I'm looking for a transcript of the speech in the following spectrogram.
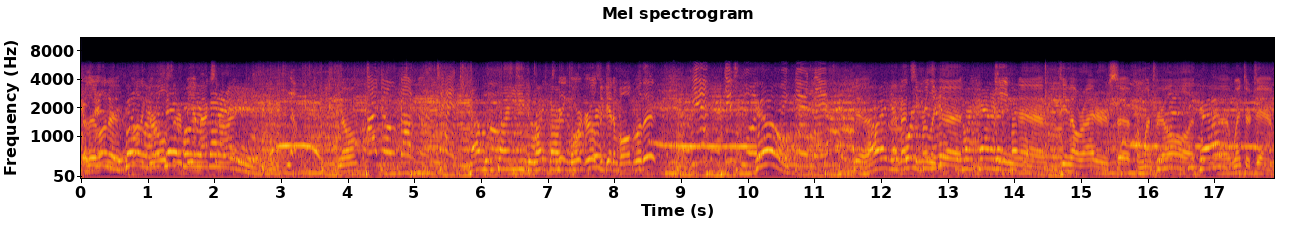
Are there a lot of- Andrew lot of girls let's that are it for BMXing, everybody. No, No? That was the sign you need to write I guard. think more girls would get involved with it. Yeah, there's more Go! here and there. Yeah. All right, you I met some really minutes to join Canada at keen uh, female riders uh, from Montreal at the uh, Winter Jam.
